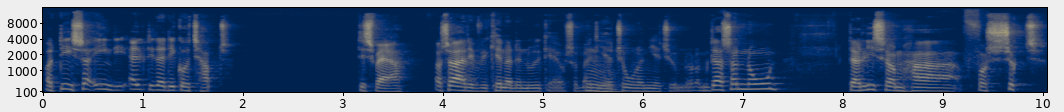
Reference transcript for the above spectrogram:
Og det er så egentlig, alt det der, det er gået tabt. Desværre. Og så er det, vi kender den udgave, som er mm. de her 229 minutter. Men der er så nogen, der ligesom har forsøgt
